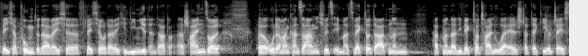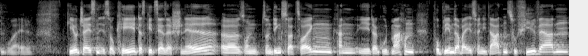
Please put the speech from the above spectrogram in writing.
welcher Punkt oder welche Fläche oder welche Linie denn da erscheinen soll. Äh, oder man kann sagen, ich will es eben als Vektordaten, dann hat man da die Vektorteil-URL statt der GeoJSON-URL. GeoJSON ist okay, das geht sehr, sehr schnell. Äh, so ein, so ein Ding zu erzeugen, kann jeder gut machen. Problem dabei ist, wenn die Daten zu viel werden, äh,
